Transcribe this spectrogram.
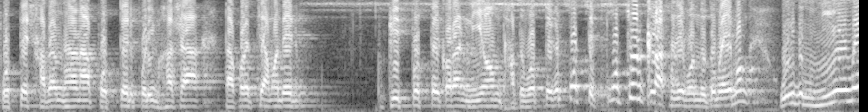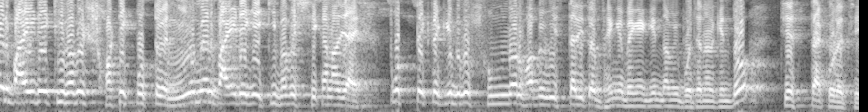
প্রত্যয়ের সাধারণ ধারণা, প্রত্যয়ের পরিভাষা, তারপর হচ্ছে আমাদের কৃত প্রত্যয় করার নিয়ম ধাতু প্রত্যয় প্রত্যেক প্রচুর ক্লাস আছে বন্ধু তোমরা। এবং উইথ নিয়মের বাইরে কীভাবে সঠিক প্রত্যয় নিয়মের বাইরে গিয়ে কীভাবে শেখানো যায়, প্রত্যেকটা কিন্তু খুব সুন্দরভাবে বিস্তারিত ভেঙে ভেঙে কিন্তু আমি বোঝানোর কিন্তু চেষ্টা করেছি।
